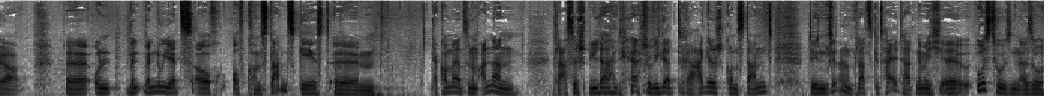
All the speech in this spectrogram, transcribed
Ja, äh, und wenn, wenn du jetzt auch auf Konstanz gehst, ähm, da kommen wir ja zu einem anderen Klasse-Spieler, der schon wieder tragisch konstant den dritten ja. Platz geteilt hat, nämlich äh, Ursthusen. Also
